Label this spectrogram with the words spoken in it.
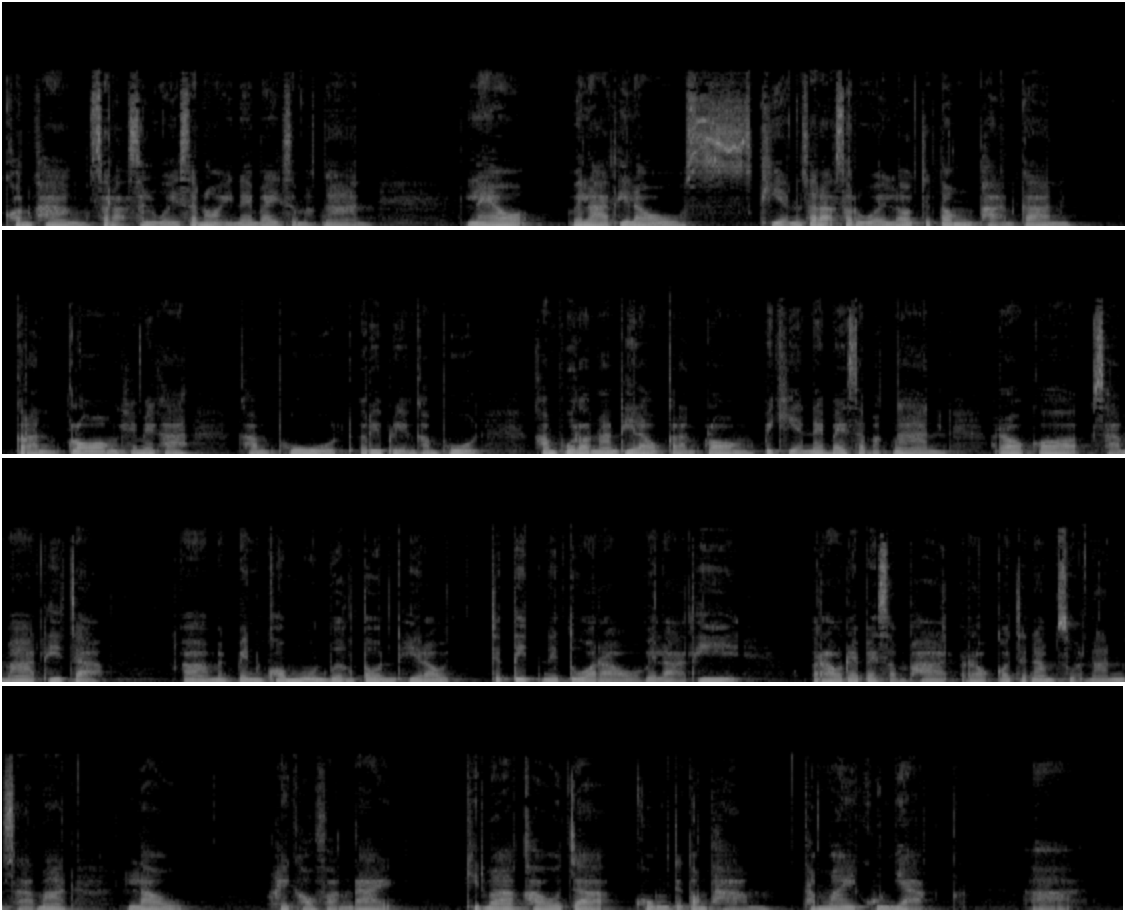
ค่อนข้างสละสลวยซะหน่อยในใบสมัครงาน แล้ว เวลาที่เราเขียนสละสลวยเราจะต้องผ่านการกลั่นกรองใช่ไหมคะคำพูดเรียบเรียงคำพูดคำพูดเหล่านั้นที่เรากลั่นกรองไปเขียนในใบสมัครงาน เราก็สามารถที่จะมันเป็นข้อมูลเบื้องต้นที่เราจะติดในตัวเราเวลาที่เราได้ไปสัมภาษณ์ เราก็จะนำส่วนนั้นสามารถเล่าให้เขาฟังได้ คิดว่าเขาจะคงจะต้องถามทำไมคุณอยาก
